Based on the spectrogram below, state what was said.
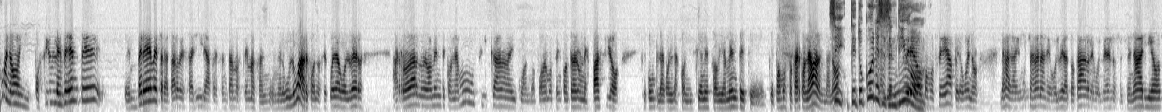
bueno, y posiblemente en breve tratar de salir a presentar los temas en, algún lugar, cuando se pueda volver a rodar nuevamente con la música y cuando podamos encontrar un espacio que cumpla con las condiciones, obviamente, que, que podamos tocar con la banda, ¿no? Sí, ¿te tocó en ese sentido? como sea, pero bueno, nada, hay muchas ganas de volver a tocar, de volver a los escenarios.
